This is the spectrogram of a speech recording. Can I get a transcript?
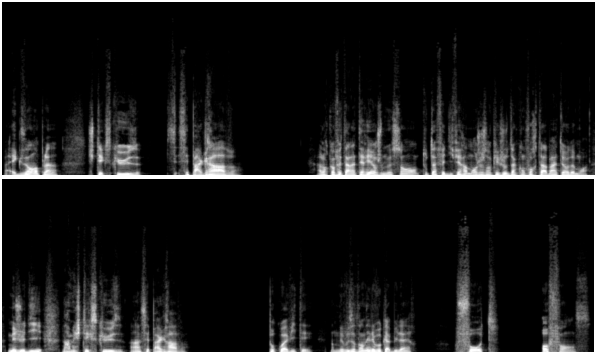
Bah, exemple, hein, je t'excuse, c'est pas grave. Alors qu'en fait, à l'intérieur, je me sens tout à fait différemment. Je sens quelque chose d'inconfortable à l'intérieur de moi. Mais je dis, non, mais je t'excuse, hein, c'est pas grave. Pourquoi éviter? Mais vous entendez le vocabulaire? Faute, offense,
